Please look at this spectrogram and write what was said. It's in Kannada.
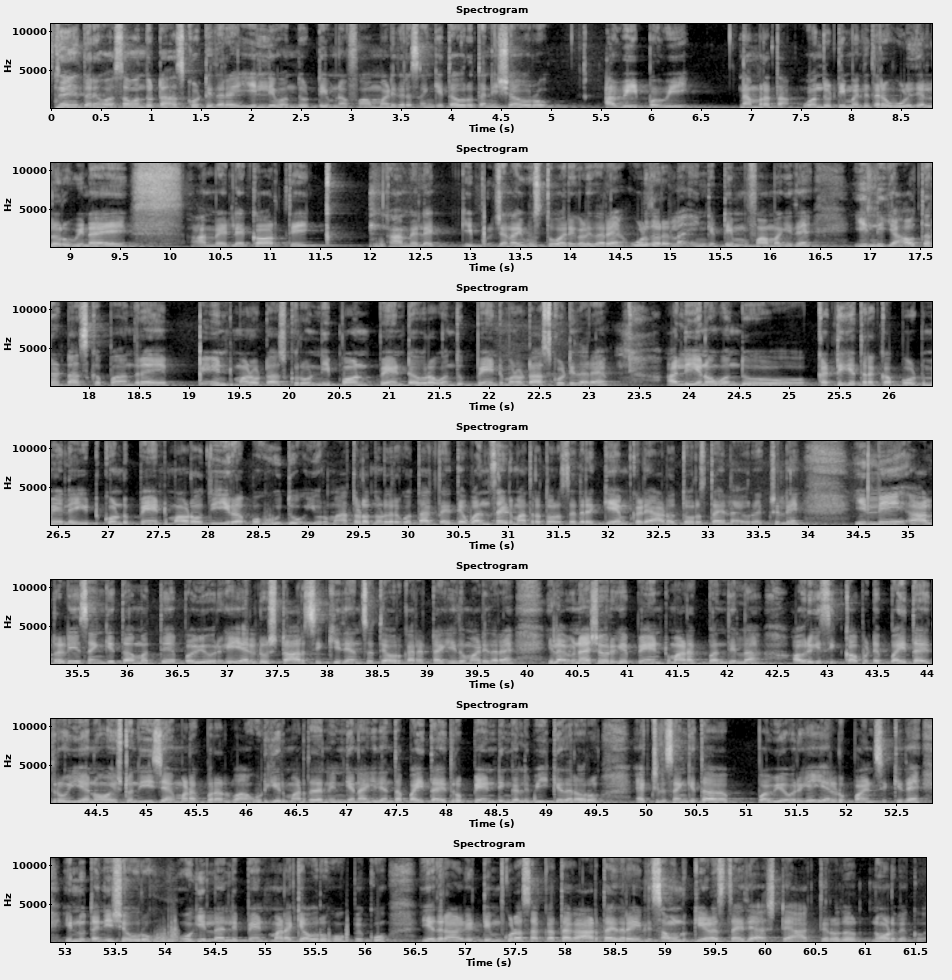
ಸ್ನೇಹಿತರೆ, ಹೊಸ ಒಂದು ಟಾಸ್ಕ್ ಕೊಟ್ಟಿದ್ದಾರೆ. ಇಲ್ಲಿ ಒಂದು ಟೀಮ್ನ ಫಾರ್ಮ್ ಮಾಡಿದ್ದಾರೆ. ಸಂಗೀತ ಅವರು, ತನಿಷಾ ಅವರು, ಅವಿ, ಪವಿ, ನಮ್ರತ. ಒಂದು ಟೀಮಲ್ಲಿದ್ದಾರೆ ಉಳಿದೆಲ್ಲರೂ ವಿನಯ್, ಆಮೇಲೆ ಕಾರ್ತಿಕ್, ಆಮೇಲೆ ಇಬ್ಬರು ಜನ ಉಸ್ತುವಾರಿಗಳಿದ್ದಾರೆ. ಉಳಿದವರೆಲ್ಲ ಹಿಂಗೆ ಟೀಮ್ ಫಾರ್ಮ್ ಆಗಿದೆ. ಇಲ್ಲಿ ಯಾವ ಥರ ಟಾಸ್ಕಪ್ಪ ಅಂದರೆ ಪೇಂಟ್ ಮಾಡೋ ಟಾಸ್ಕರು ನಿಪಾನ್ ಪೇಂಟ್ ಅವರ ಒಂದು ಪೇಂಟ್ ಮಾಡೋ ಟಾಸ್ಕ್ ಕೊಟ್ಟಿದ್ದಾರೆ. ಅಲ್ಲಿ ಏನೋ ಒಂದು ಕಟ್ಟಿಗೆ ಥರ ಕಬೋರ್ಡ್ ಮೇಲೆ ಇಟ್ಕೊಂಡು ಪೇಂಟ್ ಮಾಡೋದು ಇರಬಹುದು. ಇವ್ರು ಮಾತಾಡೋದು ನೋಡಿದ್ರೆ ಗೊತ್ತಾಗ್ತೈತೆ ಒನ್ ಸೈಡ್ ಮಾತ್ರ ತೋರಿಸ್ತಾ ಇದ್ದಾರೆ ಗೇಮ್ ಕಡೆ ಆಡೋದು ತೋರಿಸ್ತಾ ಇಲ್ಲ ಇವರು ಆ್ಯಕ್ಚುಲಿ ಇಲ್ಲಿ ಆಲ್ರೆಡಿ ಸಂಗೀತ ಮತ್ತು ಪವಿ ಅವರಿಗೆ ಎರಡು ಸ್ಟಾರ್ ಸಿಕ್ಕಿದೆ ಅನಿಸುತ್ತೆ. ಅವ್ರು ಕರೆಕ್ಟಾಗಿ ಇದು ಮಾಡಿದ್ದಾರೆ. ಇಲ್ಲಿ ಅವಿನಾಶ್ ಅವರಿಗೆ ಪೇಂಟ್ ಮಾಡೋಕ್ಕೆ ಬಂದಿಲ್ಲ. ಅವರಿಗೆ ಸಿಕ್ಕಾಪಟ್ಟೆ ಬೈತಾ ಇದ್ರು. ಏನೋ ಇಷ್ಟೊಂದು ಈಸಿಯಾಗಿ ಮಾಡೋಕ್ಕೆ ಬರಲ್ವಾ? ಹುಡುಗಿರು ಮಾಡ್ತಾ ನಿನ್ಗೇನಾಗಿದೆ ಅಂತ ಬೈತಾ ಇದ್ರು. ಪೇಂಟಿಂಗಲ್ಲಿ ವೀಕ್ ಇದ್ದಾರೆ ಅವರು. ಆ್ಯಕ್ಚುಲಿ ಸಂಗೀತ ಪವಿ ಅವರಿಗೆ ಎರಡು ಪಾಯಿಂಟ್ ಸಿಕ್ಕಿದೆ. ಇನ್ನು ತನೀಶ್ ಅವರು ಹೋಗಿಲ್ಲ, ಅಲ್ಲಿ ಪೇಂಟ್ ಮಾಡೋಕ್ಕೆ ಅವರು ಹೋಗಬೇಕು. ಎದುರಾಳಿ ಟೀಮ್ ಕೂಡ ಸಖತ್ತಾಗಿ ಆಡ್ತಾ ಇದ್ದಾರೆ ಇಲ್ಲಿ ಸೌಂಡ್ ಕೇಳಿಸ್ತಾ ಇದೆ, ಅಷ್ಟೇ ಆಗ್ತಿರೋದು ನೋಡಬೇಕು.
